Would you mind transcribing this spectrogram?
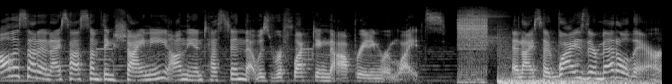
All of a sudden, I saw something shiny on the intestine that was reflecting the operating room lights. And I said, Why is there metal there?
